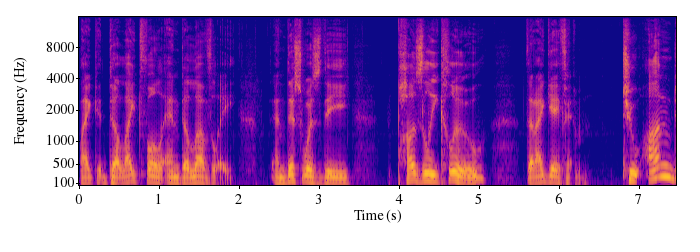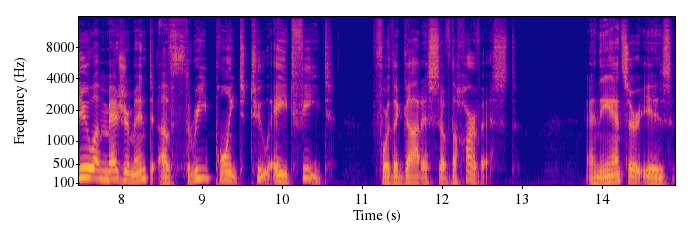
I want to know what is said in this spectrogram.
like delightful and delovely. And this was the puzzly clue that I gave him. To undo a measurement of 3.28 feet for the goddess of the harvest. And the answer is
